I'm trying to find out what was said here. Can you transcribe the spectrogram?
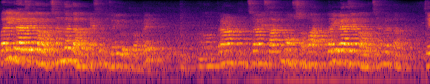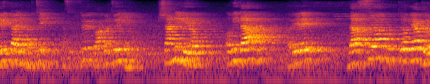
પરિવ્રાજક છંદતઃ ત્યાં સુધી જોયું હતું આપણે. ત્રણ છ અને સાતમો સમાન પરિવ્રાજક હોય જેવી તારી જેવી ત્યાં સુધી જોયું તો આગળ જોઈએ. શાનિલ્ય અવિદા અરે રે દાસ્ય પુત્ર વ્યાઘ્ર.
